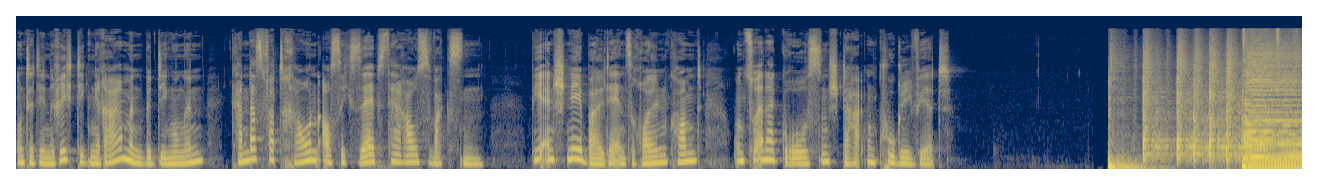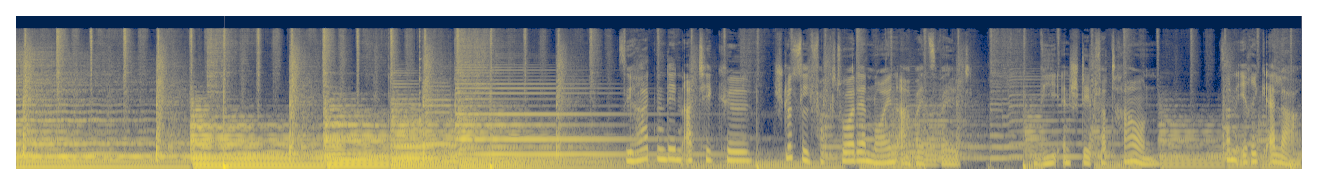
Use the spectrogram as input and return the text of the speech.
Unter den richtigen Rahmenbedingungen kann das Vertrauen aus sich selbst heraus wachsen, wie ein Schneeball, der ins Rollen kommt und zu einer großen, starken Kugel wird. Sie hörten den Artikel Schlüsselfaktor der neuen Arbeitswelt wie entsteht Vertrauen? von Erik Eller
